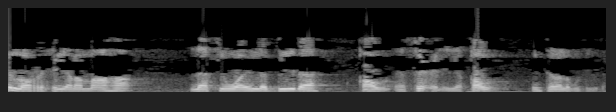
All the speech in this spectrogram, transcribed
in loo rixiyana ma aha laakiin waa in la diidaa qowl ficil iyo qowl intaba lagu diida.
